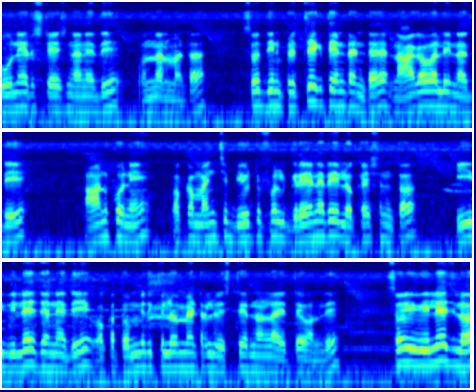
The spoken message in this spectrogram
కూనేరు స్టేషన్ అనేది ఉందన్నమాట. సో దీని ప్రత్యేకత ఏంటంటే నాగవల్లి నది ఆనుకొని ఒక మంచి బ్యూటిఫుల్ గ్రీనరీ లొకేషన్తో ఈ విలేజ్ అనేది ఒక తొమ్మిది కిలోమీటర్ల విస్తీర్ణంలో అయితే ఉంది. సో ఈ విలేజ్లో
